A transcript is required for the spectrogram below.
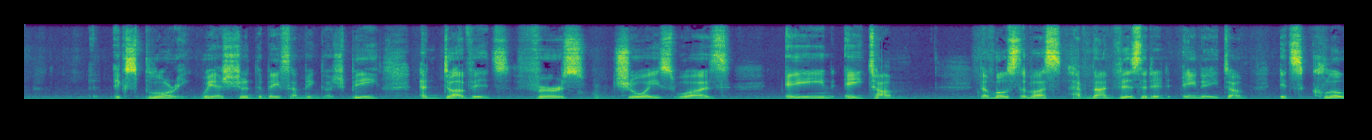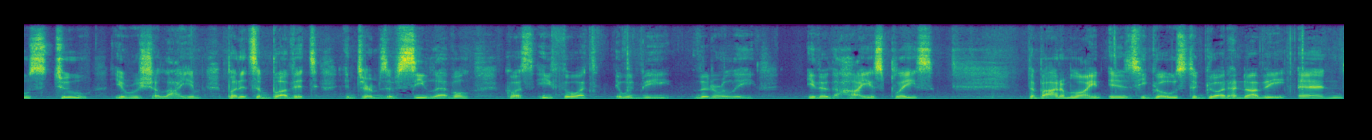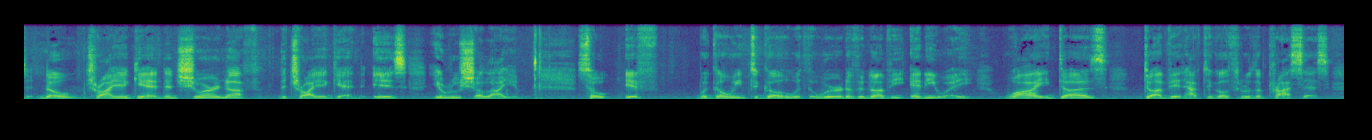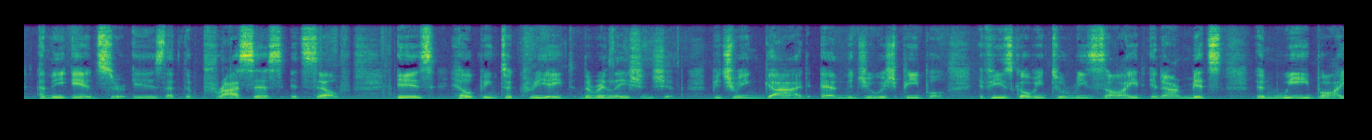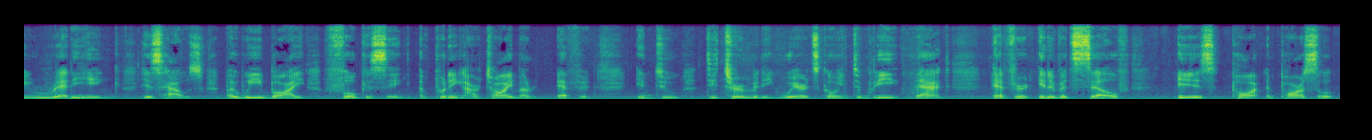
exploring where should the Beis Hamikdash be, and David's first choice was Ein Etam. Now, most of us have not visited Ein Etam. It's close to Yerushalayim, but it's above it in terms of sea level, because he thought it would be literally either the highest place the bottom line is he goes to Gad Hanavi and no, try again, and sure enough, the try again is Yerushalayim. So if we're going to go with the word of the Navi anyway, why does David have to go through the process? And the answer is that the process itself is helping to create the relationship between God and the Jewish people. If He's going to reside in our midst, then we, by readying His house, by we by focusing and putting our time and effort into determining where it's going to be, that effort in of itself is part and parcel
